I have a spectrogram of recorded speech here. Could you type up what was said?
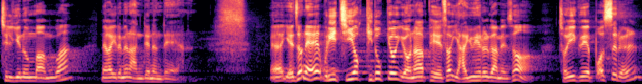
즐기는 마음과 내가 이러면 안 되는데. 예, 예전에 우리 지역 기독교 연합회에서 야유회를 가면서 저희 교회 버스를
